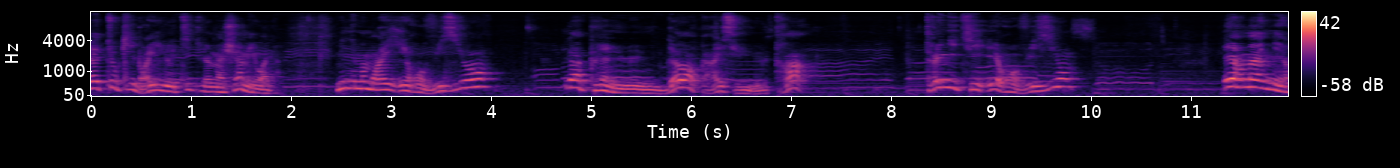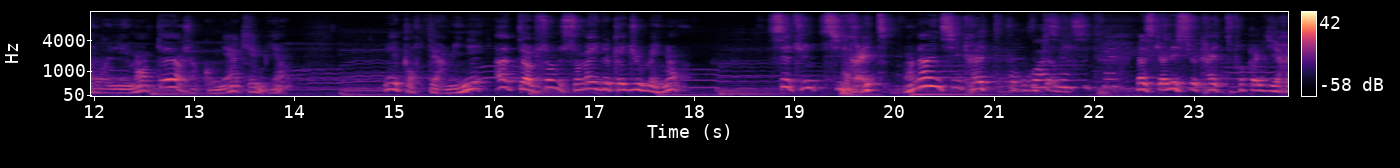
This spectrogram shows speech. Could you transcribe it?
y a tout qui brille, le titre, le machin, mais voilà. Minimum Ray Eurovision. La pleine lune d'or, pareil, c'est une ultra. Trinity Eurovision. Herman Héros élémentaire, j'en connais un qui est bien. Et pour terminer, interruption du sommeil de Kaiju, mais non. C'est une secrète. On a une secrète. Pourquoi c'est un secret Parce qu'elle est secrète, faut pas le dire.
